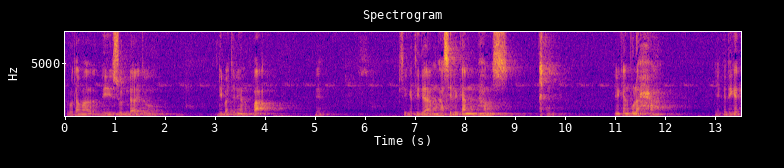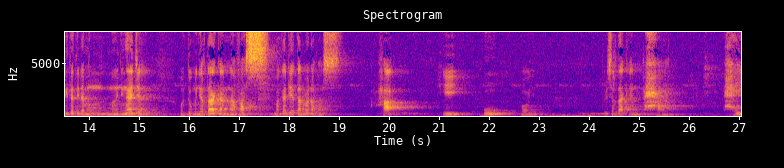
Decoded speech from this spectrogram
terutama di Sunda itu dibaca dengan pak ya, sehingga tidak menghasilkan hams. Ya. Demikian pula ha. Ya, ketika kita tidak menyengaja untuk menyertakan nafas, maka dia tanpa nafas. Ha, hi, u, pokoknya. Tapi sertakan ha, hi,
